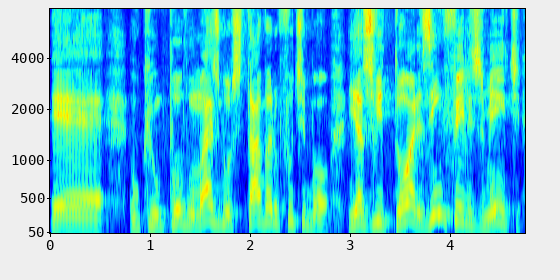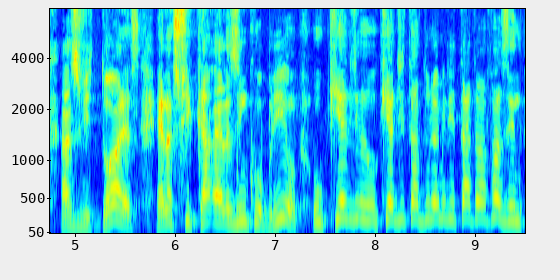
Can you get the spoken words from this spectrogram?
é, o que o povo mais gostava era o futebol e as vitórias, infelizmente, as vitórias elas ficavam, elas encobriam o que a, o que a ditadura militar estava fazendo,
